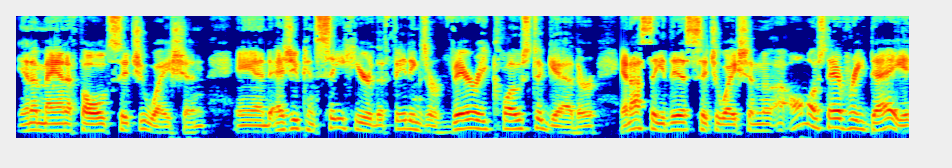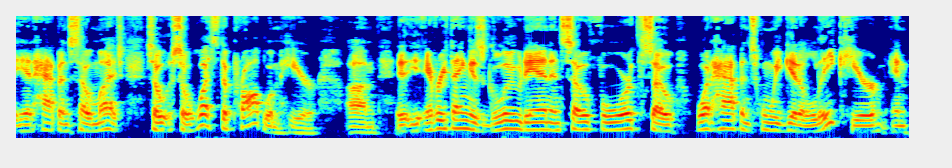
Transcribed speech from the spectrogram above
in a manifold situation. And as you can see here, the fittings are very close together. And I see this situation uh, almost every day. It, happens so much. So, so what's the problem here? Um, it, everything is glued in and so forth. So what happens when we get a leak here and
